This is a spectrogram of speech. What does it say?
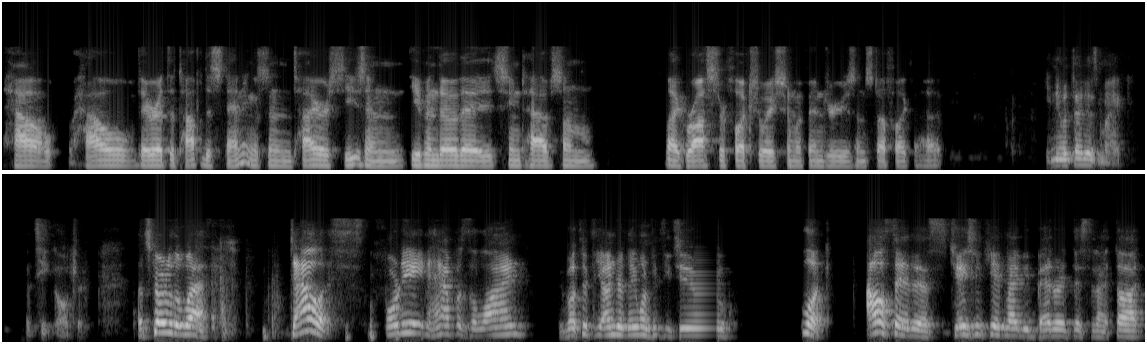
how how they were at the top of the standings an entire season, even though they seemed to have some like roster fluctuation with injuries and stuff like that. You know what that is, Mike? That's heat culture. Let's go to the West. Dallas, 48 and a half was the line. We both took the under. They won 52. Look, I'll say this: Jason Kidd might be better at this than I thought.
